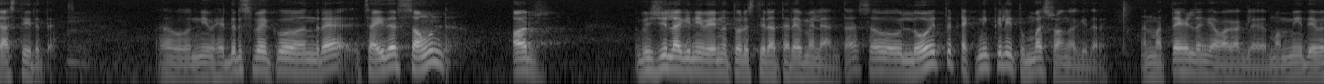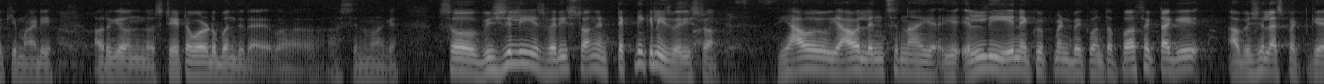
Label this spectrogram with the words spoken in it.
ಜಾಸ್ತಿ ಇರುತ್ತೆ. ನೀವು ಹೆದರಿಸ್ಬೇಕು ಅಂದರೆ ಚೈದರ್ ಸೌಂಡ್ ಆರ್ ವಿಷುವಲ್ ಆಗಿ ನೀವೇನು ತೋರಿಸ್ತೀರಾ ತೆರೆ ಮೇಲೆ ಅಂತ. ಸೊ ಲೋಹಿತ್ ಟೆಕ್ನಿಕಲಿ ತುಂಬ ಸ್ಟ್ರಾಂಗ್ ಆಗಿದ್ದಾರೆ. ನಾನು ಮತ್ತೆ ಹೇಳ್ದಂಗೆ ಯಾವಾಗಲೇ ಮಮ್ಮಿ ದೇವಕಿ ಮಾಡಿ ಅವರಿಗೆ ಒಂದು ಸ್ಟೇಟ್ ಅವಾರ್ಡು ಬಂದಿದೆ ಆ, ಸಿನಿಮಾಗೆ. So visually is very strong and technically is very strong ಯಾವ ಯಾವ ಲೆನ್ಸನ್ನ ಎಲ್ಲಿ ಏನು ಎಕ್ವಿಪ್ಮೆಂಟ್ ಬೇಕು ಅಂತ ಪರ್ಫೆಕ್ಟಾಗಿ ಆ ವಿಷುವಲ್ ಆಸ್ಪೆಕ್ಟ್ಗೆ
